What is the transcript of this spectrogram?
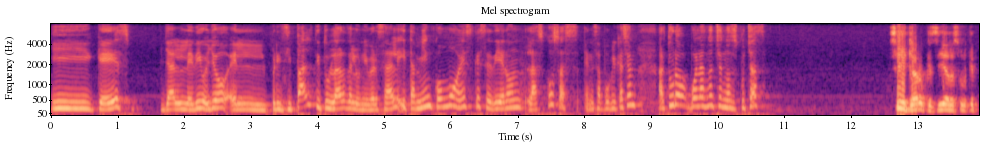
y que es, ya le digo yo, el principal titular del Universal y también cómo es que se dieron las cosas en esa publicación. Arturo, buenas noches, ¿nos escuchas? Sí, claro que sí, Azul, ¿qué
